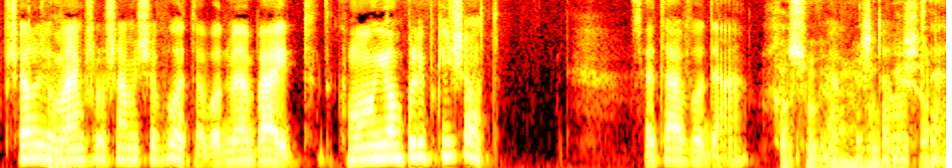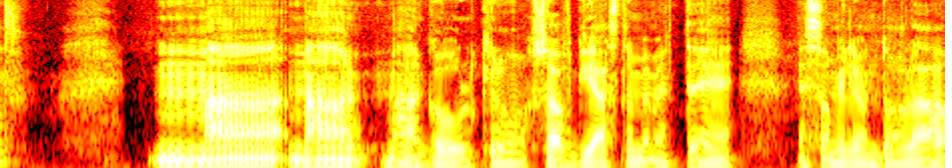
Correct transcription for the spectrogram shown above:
אפשר כן. יומיים שלושה משבוע תעבוד מהבית זה כמו יום בלי פגישות. עשה את העבודה. חשוב יום שאתה פגישות. מה מה מה הגול כאילו עכשיו גייסתם באמת אה, 10 מיליון דולר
